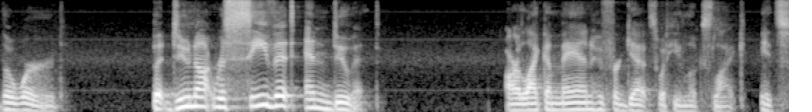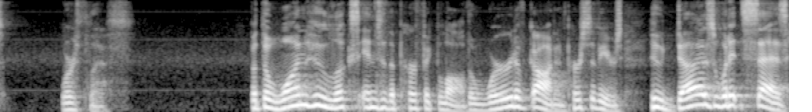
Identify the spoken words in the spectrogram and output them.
the word, but do not receive it and do it, are like a man who forgets what he looks like. It's worthless. But the one who looks into the perfect law, the word of God, and perseveres, who does what it says,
